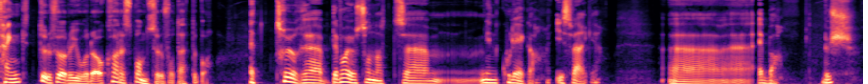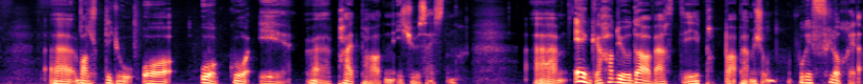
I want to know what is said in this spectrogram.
tenkte du før du gjorde det, og hva respons har du fått etterpå? Jeg tror eh, Det var jo sånn at eh, min kollega i Sverige, eh, Ebba Busch, valgte jo å òg gå i Pride-paraden i 2016. Eh, jeg hadde jo da vært i pappapermisjon, vært i Florida,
